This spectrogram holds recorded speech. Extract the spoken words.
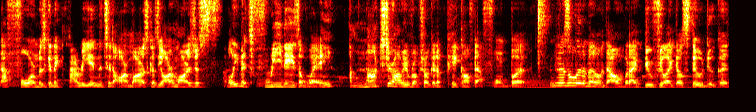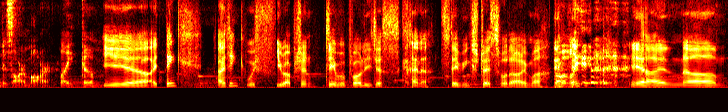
that form is to carry into the RMRs because the RMR is just, I believe it's three days away. I'm not sure how Eruption are going to pick off that form, but there's a little bit of a doubt, but I do feel like they'll still do good this RMR. Like, um, yeah, I think I think with Eruption, they will probably just kind of saving stress for the RMR. Probably. yeah, and um,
